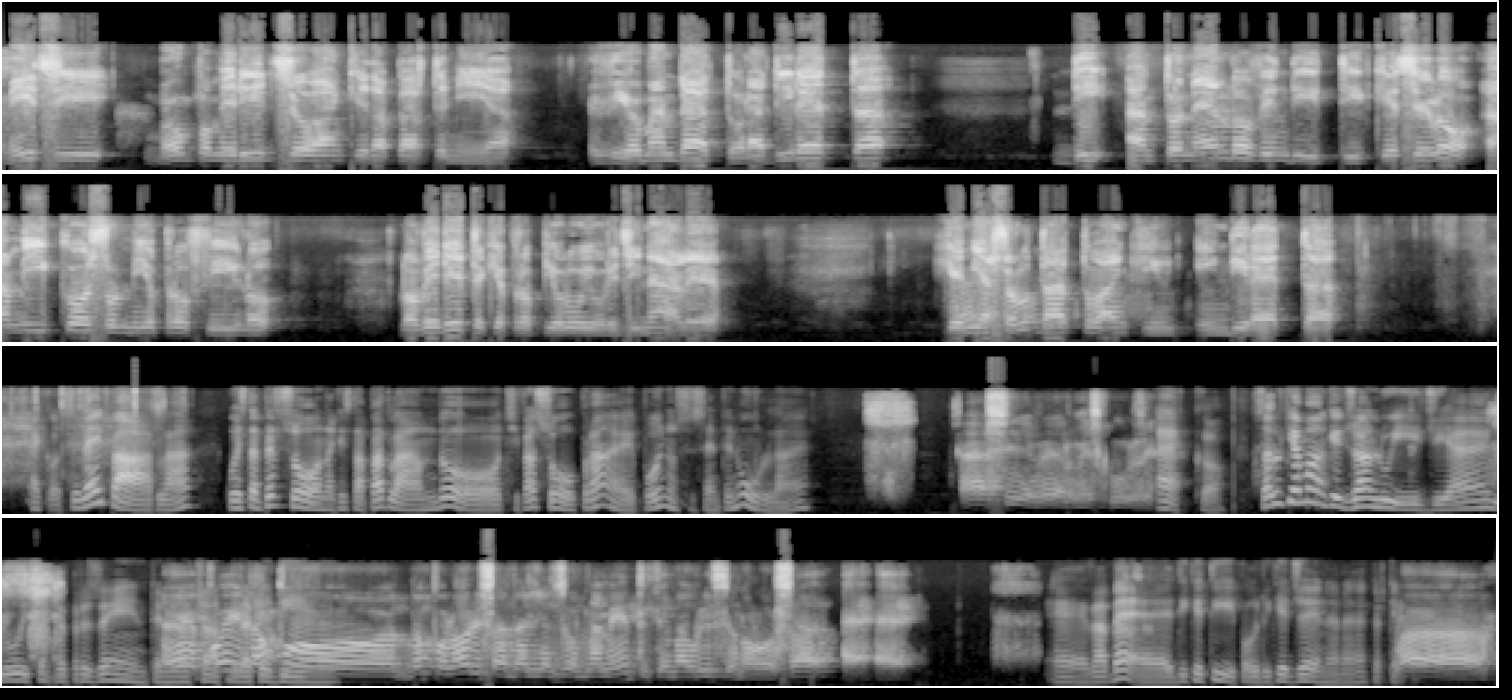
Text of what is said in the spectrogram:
Amici, buon pomeriggio anche da parte mia. Vi ho mandato la diretta di Antonello Venditti che ce l'ho amico sul mio profilo. Lo vedete che è proprio lui originale? eh? Che mi ha salutato anche in, in diretta. Ecco, se lei parla, questa persona che sta parlando ci fa sopra e poi non si sente nulla, eh. Ah sì, è vero, mi scusi. Ecco, salutiamo anche Gianluigi, eh? Lui sempre presente nella Eh, chat della piadina. dopo, dopo Loris ha degli aggiornamenti che Maurizio non lo sa. Eh, eh. Eh, vabbè, di che tipo, di che genere? eh? Perché Ma...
